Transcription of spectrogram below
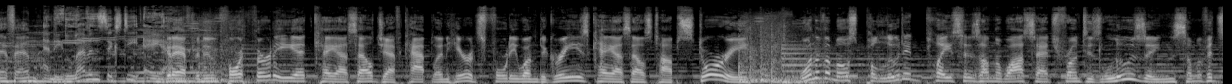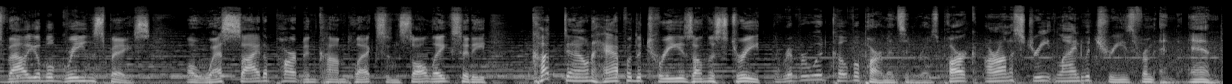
FM and 1160 AM. Good afternoon, 4:30 at KSL. Jeff Kaplan here. It's 41 degrees. KSL's top story. One of the most polluted places on the Wasatch Front is losing some of its valuable green space. A West Side apartment complex in Salt Lake City cut down half of the trees on the street. The Riverwood Cove apartments in Rose Park are on a street lined with trees from end to end.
